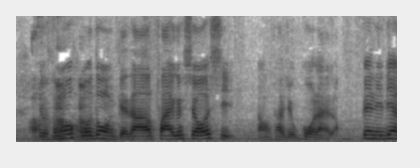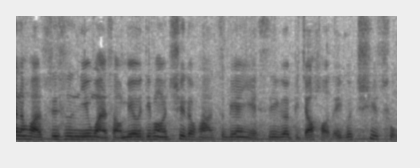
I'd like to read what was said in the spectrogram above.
有什么活动给他发一个消息，然后他就过来了。便利店的话，其实你晚上没有地方去的话，这边也是一个比较好的一个去处。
